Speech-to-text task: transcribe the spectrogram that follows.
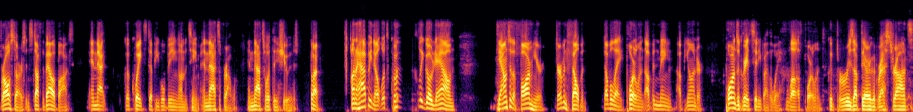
for All Stars and stuff the ballot box, and that equates to people being on the team. And that's a problem. And that's what the issue is. But on a happy note, let's quickly go down down to the farm here. Durbin Feltman, Double A, Portland, up in Maine, up yonder. Portland's a great city, by the way. Love Portland. Good breweries up there, good restaurants.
